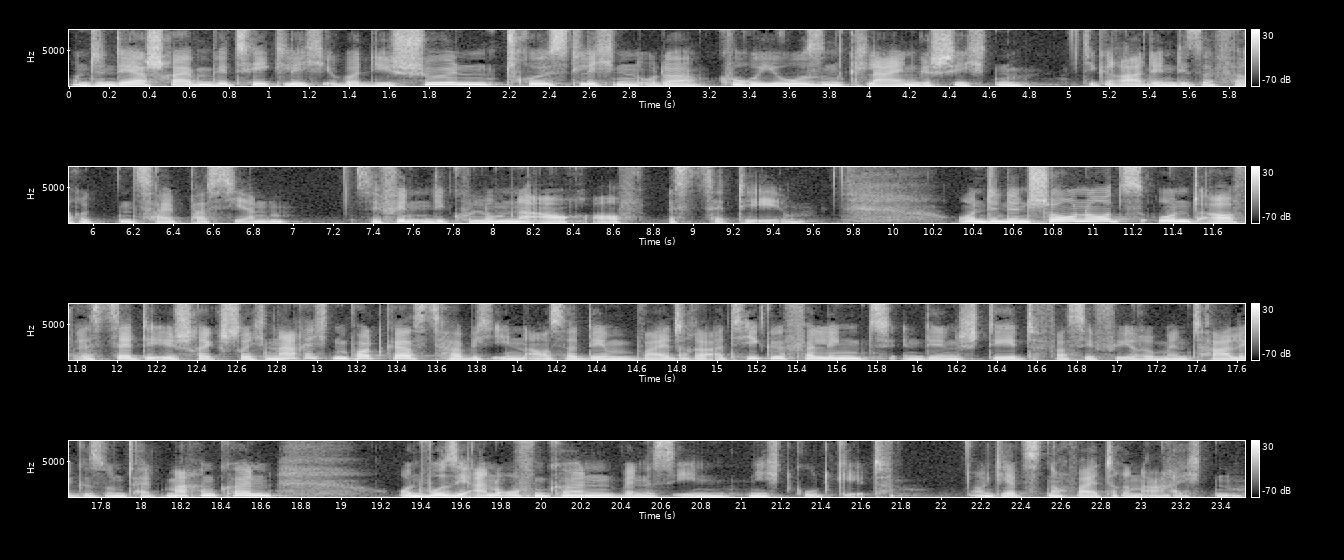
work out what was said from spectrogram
Und in der schreiben wir täglich über die schönen, tröstlichen oder kuriosen kleinen Geschichten, die gerade in dieser verrückten Zeit passieren. Sie finden die Kolumne auch auf sz.de. Und in den Shownotes und auf sz.de-nachrichtenpodcast habe ich Ihnen außerdem weitere Artikel verlinkt, in denen steht, was Sie für Ihre mentale Gesundheit machen können und wo Sie anrufen können, wenn es Ihnen nicht gut geht. Und jetzt noch weitere Nachrichten.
